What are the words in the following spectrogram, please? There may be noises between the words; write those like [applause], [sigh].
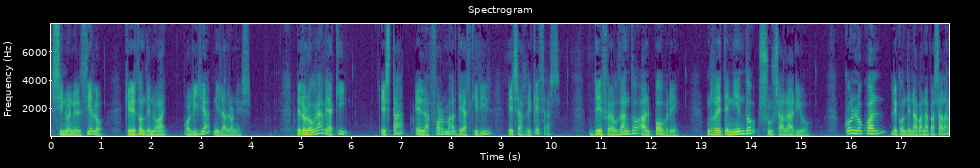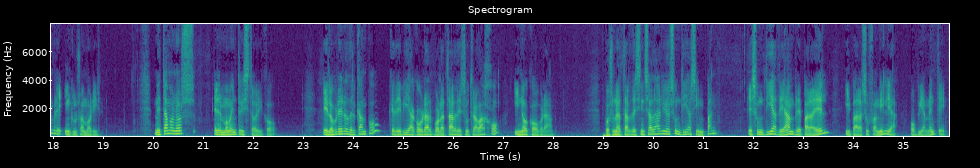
sino en el cielo, que es donde no hay polilla ni ladrones. Pero lo grave aquí está en la forma de adquirir esas riquezas, defraudando al pobre, reteniendo su salario, con lo cual le condenaban a pasar hambre, incluso a morir. Metámonos en el momento histórico. El obrero del campo, que debía cobrar por la tarde su trabajo y no cobra. Pues una tarde sin salario es un día sin pan. Es un día de hambre para él y para su familia, obviamente.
